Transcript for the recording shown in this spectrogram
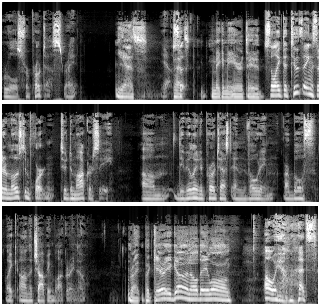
rules for protests, right? Yes, Yeah. So, that's making me irritated. so, like the two things that are most important to democracy, um, the ability to protest and voting, are both like on the chopping block right now. Right, but carry a gun all day long. Oh yeah, well, that's.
